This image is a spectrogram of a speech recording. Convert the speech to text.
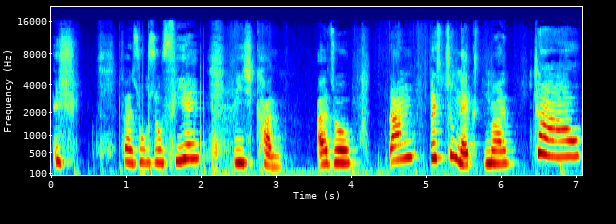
ich versuche so viel wie ich kann. Also dann bis zum nächsten Mal. Ciao.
